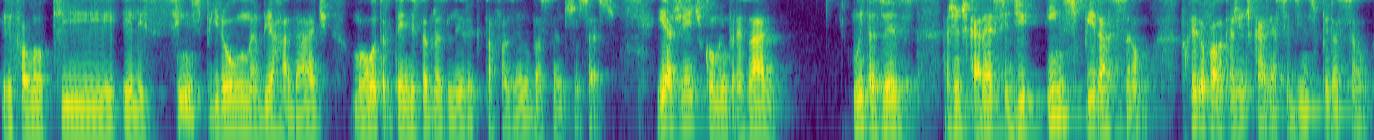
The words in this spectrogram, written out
Ele falou que ele se inspirou na Bia Haddad, uma outra tenista brasileira que está fazendo bastante sucesso. E a gente, como empresário, Muitas vezes a gente carece de inspiração. Por que eu falo que a gente carece de inspiração?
